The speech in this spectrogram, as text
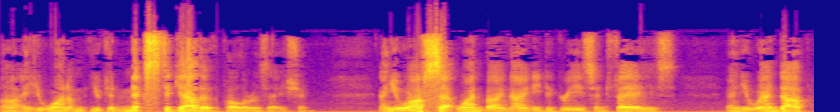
uh, and you want to you can mix together the polarization and you offset one by 90 degrees in phase and you end up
